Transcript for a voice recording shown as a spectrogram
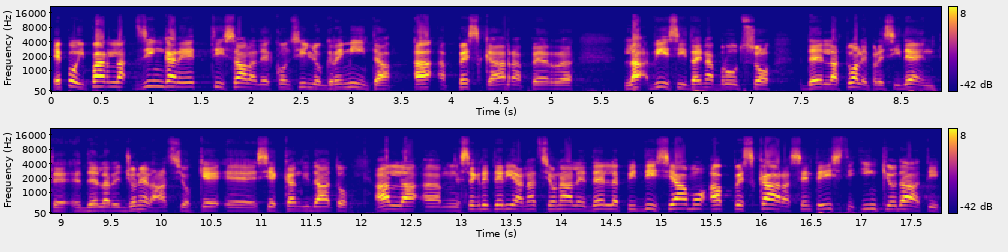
E poi parla Zingaretti, sala del Consiglio Gremita a Pescara per la visita in Abruzzo dell'attuale presidente della Regione Lazio che eh, si è candidato alla um, segreteria nazionale del PD. Siamo a Pescara, assenteisti inchiodati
